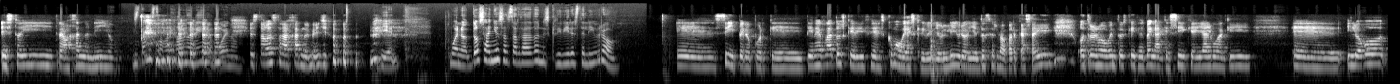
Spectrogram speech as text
Estoy trabajando en ello. Estamos trabajando en ello, bueno. Estamos trabajando en ello. Bien. Bueno, ¿dos años has tardado en escribir este libro? Eh, sí, pero porque tienes ratos que dices, ¿cómo voy a escribir yo un libro? Y entonces lo aparcas ahí. Otros momentos que dices, venga, que sí, que hay algo aquí. Eh, y luego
